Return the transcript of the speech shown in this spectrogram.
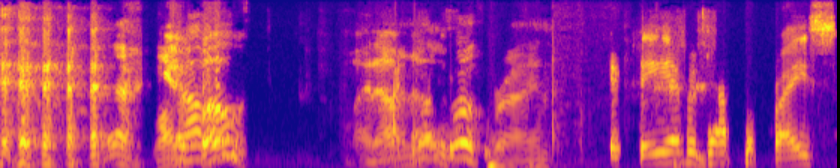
Yeah, Why not both? Why I not both? both, Brian. If they ever drop the price,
